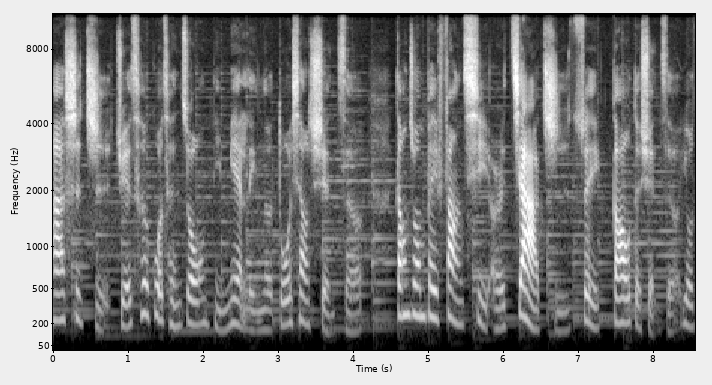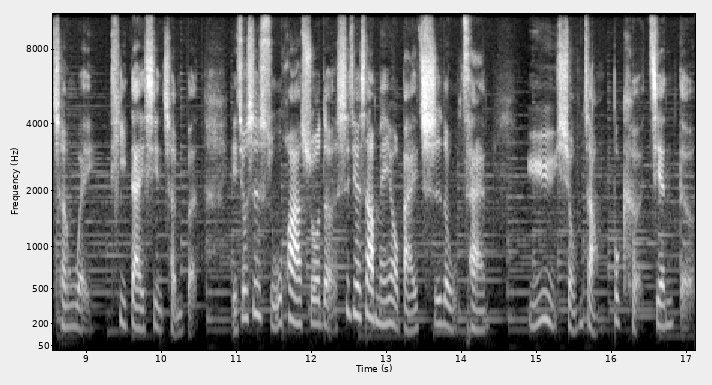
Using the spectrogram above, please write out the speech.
它是指决策过程中你面临了多项选择当中被放弃而价值最高的选择，又称为替代性成本，也就是俗话说的世界上没有白吃的午餐，鱼与熊掌不可兼得。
